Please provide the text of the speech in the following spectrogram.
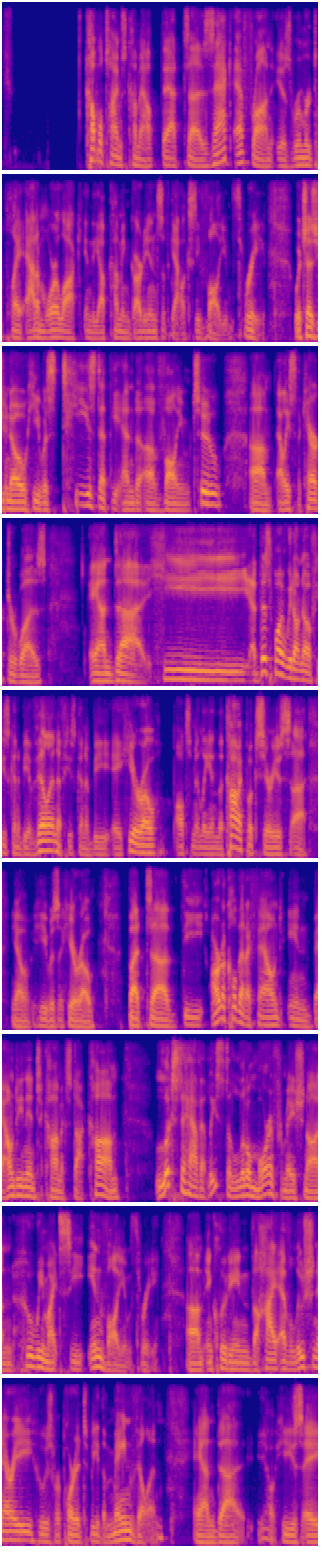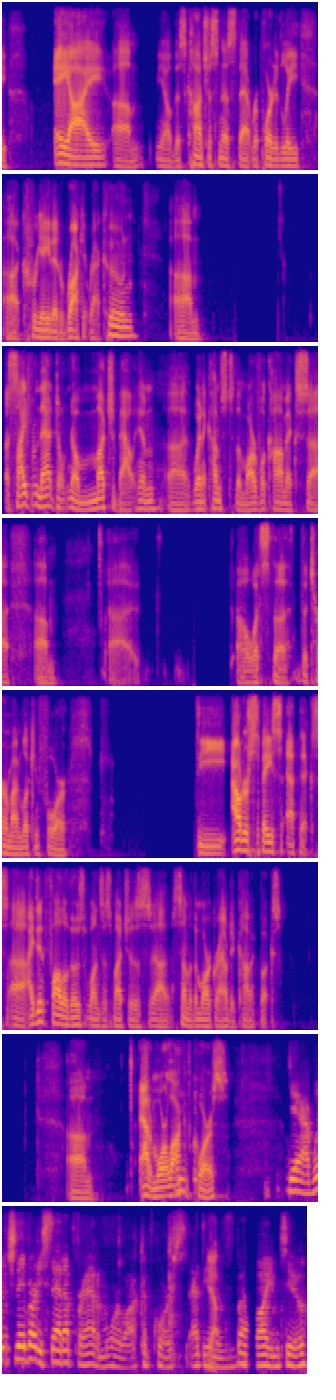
a couple times come out that uh, Zac Efron is rumored to play Adam Warlock in the upcoming Guardians of the Galaxy Volume 3, which, as you know, he was teased at the end of Volume 2, um, at least the character was. And uh, he, at this point, we don't know if he's going to be a villain, if he's going to be a hero. Ultimately, in the comic book series, uh, you know, he was a hero. But uh, the article that I found in boundingintocomics.com looks to have at least a little more information on who we might see in Volume 3, um, including the High Evolutionary, who's reported to be the main villain. And, uh, you know, he's a AI, um, you know, this consciousness that reportedly uh, created Rocket Raccoon. Um, aside from that, don't know much about him uh, when it comes to the Marvel comics. Uh, um, uh, oh, what's the the term I'm looking for? The outer space epics. Uh, I didn't follow those ones as much as uh, some of the more grounded comic books. Um, Adam Warlock, of course. Yeah, which they've already set up for Adam Warlock, of course, at the Yeah. end of uh, Volume Two.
